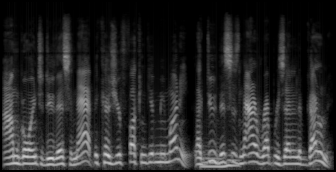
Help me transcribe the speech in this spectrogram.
I'm going to do this and that because you're fucking giving me money. Like, dude, this Mhm. is not a representative government.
